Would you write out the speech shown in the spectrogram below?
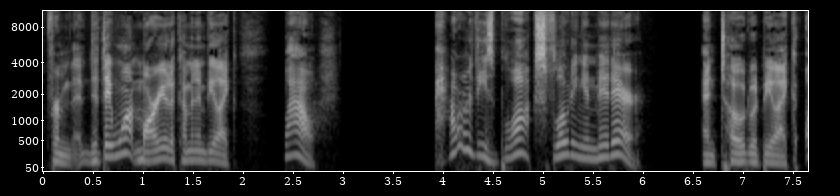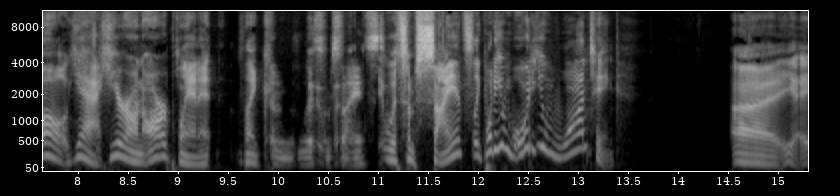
from? Did they want Mario to come in and be like, "Wow, how are these blocks floating in midair?" And Toad would be like, "Oh yeah, here on our planet, like and with some science, with some science. Like, what are you, what are you wanting?" Uh, yeah,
